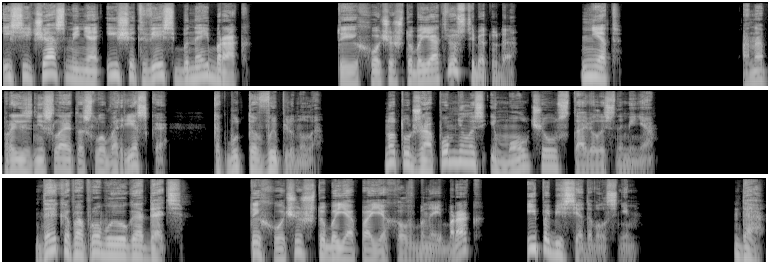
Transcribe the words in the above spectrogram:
и сейчас меня ищет весь Бнейбрак. Ты хочешь, чтобы я отвез тебя туда? Нет. Она произнесла это слово резко, как будто выплюнула, но тут же опомнилась и молча уставилась на меня. «Дай-ка попробую угадать. Ты хочешь, чтобы я поехал в Бнейбрак и побеседовал с ним?» «Да,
